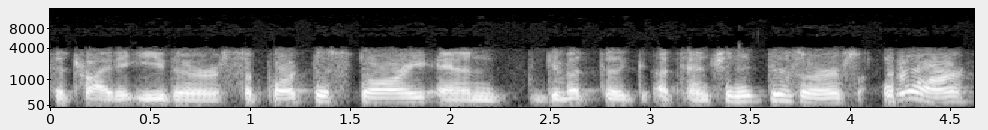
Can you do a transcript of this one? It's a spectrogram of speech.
to try to either support this story and give it the attention it deserves, or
